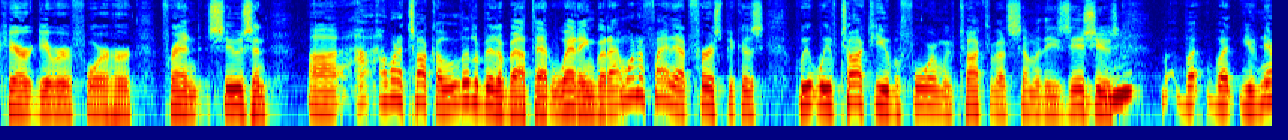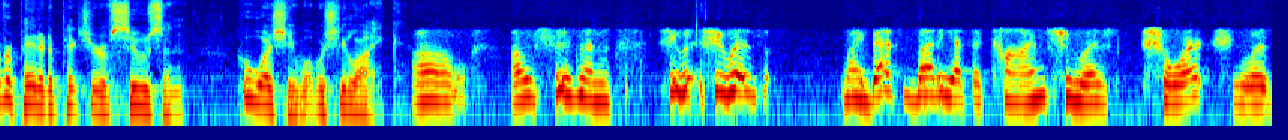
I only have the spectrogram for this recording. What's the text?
caregiver for her friend Susan. Uh, I, I, want to talk a little bit about that wedding, but I want to find out first because we, have talked to you before and we've talked about some of these issues, mm-hmm. but but you've never painted a picture of Susan. Who was she? What was she like? Oh, oh, Susan. She she was my best buddy at the time. She was short. She was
